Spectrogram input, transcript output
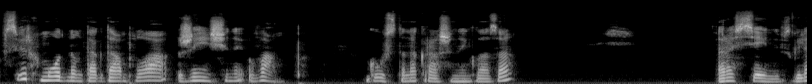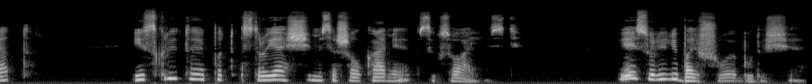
в сверхмодном тогда амплуа женщины-вамп. Густо накрашенные глаза, рассеянный взгляд и скрытая под струящимися шелками сексуальность. Ей сулили большое будущее.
